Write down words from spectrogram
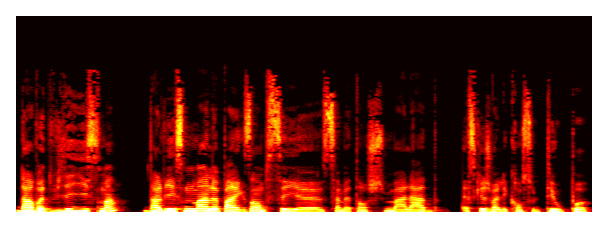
dans votre vieillissement. Dans le vieillissement, là, par exemple, c'est, euh, ça, mettons, je suis malade, est-ce que je vais aller consulter ou pas?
